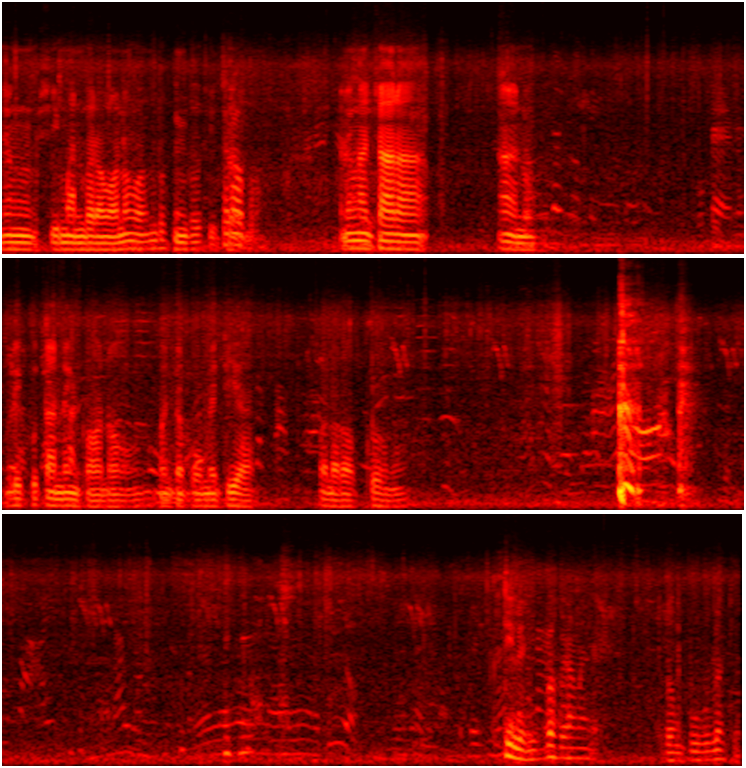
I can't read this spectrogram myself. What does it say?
yang siman barang ono kok mbok minggu apa? Ning acara anu liputan ning kono kanca komedia Ponorogo. Dile, mbok pirang nang. 30 aja.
